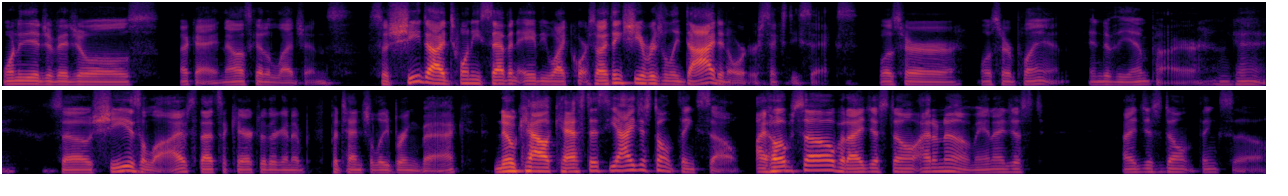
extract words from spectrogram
one of the individuals. Okay, now let's go to Legends. So she died 27 ABY core. So I think she originally died in Order 66. Was her was her plan? End of the Empire. Okay. So she's alive. So that's a character they're going to potentially bring back. No Cal Kestis. Yeah, I just don't think so. I hope so, but I just don't. I don't know, man. I just, I just don't think so.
